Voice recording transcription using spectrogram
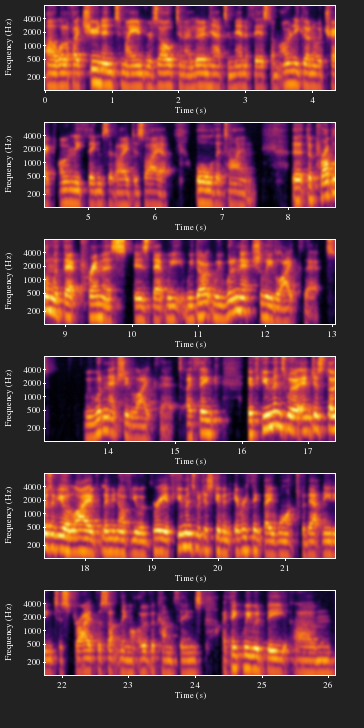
uh, well if i tune into my end result and i learn how to manifest i'm only going to attract only things that i desire all the time. The, the problem with that premise is that we we don't we wouldn't actually like that. We wouldn't actually like that. I think if humans were, and just those of you alive, let me know if you agree, if humans were just given everything they want without needing to strive for something or overcome things, I think we would be um,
